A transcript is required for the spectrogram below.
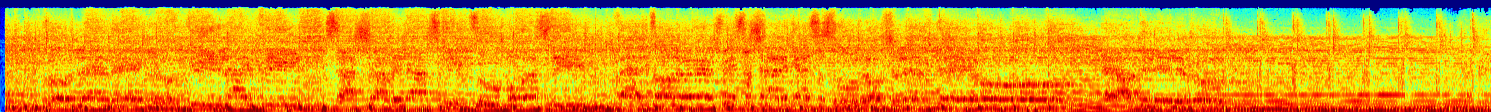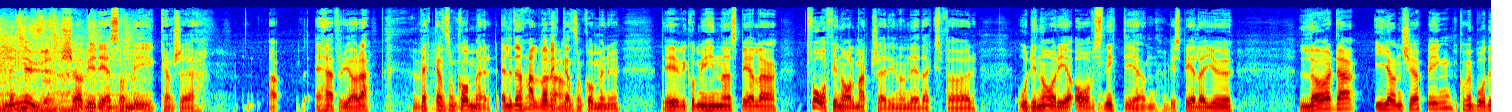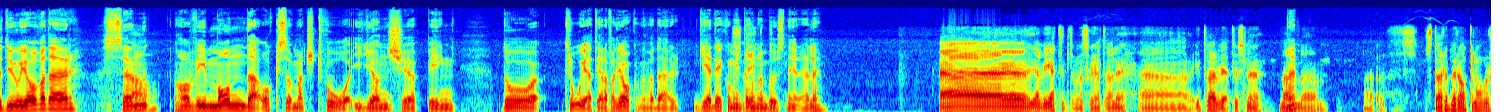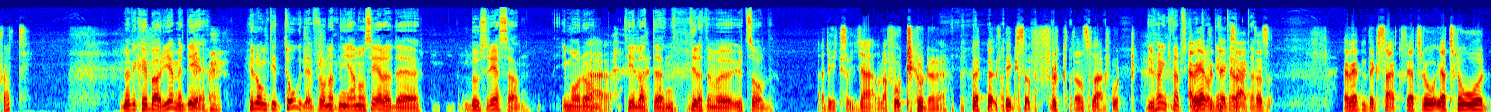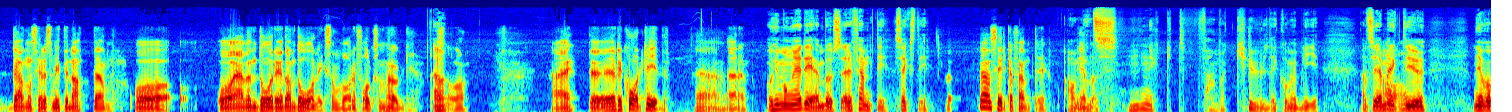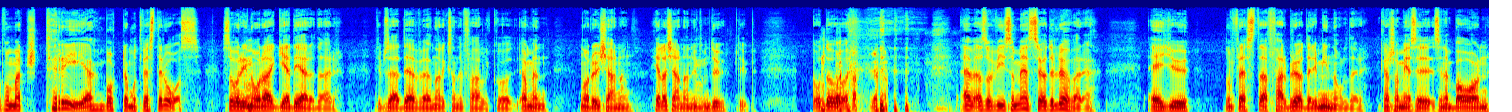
Men nu kör vi det som vi kanske ja, är här för att göra. Veckan som kommer, eller den halva veckan Ja. som kommer nu. Det är, vi kommer ju hinna spela två finalmatcher innan det är dags för ordinarie avsnitt igen. Vi spelar ju lördag i Jönköping, kommer både du och jag vara där. Sen ja. har vi måndag också, match två i Jönköping. Då tror jag att i alla fall jag kommer vara där. GD kommer inte ha någon buss nere, eller? Eh, jag vet inte om jag ska vara helt ärlig. Eh, inte vad jag vet just nu. Men eh, större mirakel har väl skett. Men vi kan ju börja med det. Hur lång tid tog det från att ni annonserade bussresan imorgon till, att den, till att den var utsåld? Ja, det gick så jävla fort gjorde det. det gick så fruktansvärt fort. Du har en knappt Jag vet inte exakt. Alltså, jag vet inte exakt. För jag tror, jag tror det annonserades mitt i natten. Och, och även då, redan då liksom, var det folk som högg. Ja. Så, nej, det är rekordtid. eh, är det. Och hur många är det? En buss? Är det 50? 60? Men cirka 50. Ja, men snyggt. Fan vad kul det kommer bli. Alltså jag Ja. märkte ju när jag var på match tre borta mot Västerås så var det Mm. några GDR där. Typ såhär Devon, Alexander Falk och ja men några ur kärnan. Hela kärnan Mm. utom du, typ. Och då, alltså vi som är söderlövare är ju de flesta farbröder i min ålder. Kanske har med sig sina barn,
